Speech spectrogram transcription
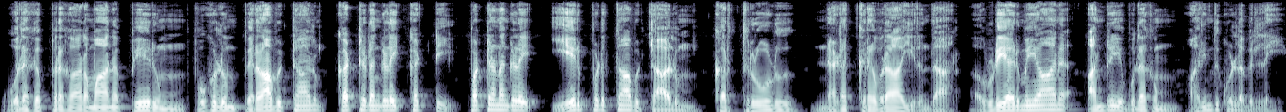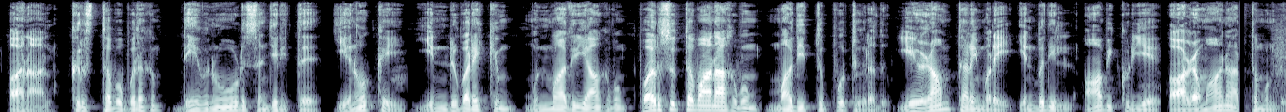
உலகப் பிரகாரமான பேரும் புகழும் பெறாவிட்டாலும் கட்டடங்களை கட்டி பட்டணங்களை ஏற்படுத்தாவிட்டாலும் கர்த்தரோடு நடக்கிறவராயிருந்தார். அவருடைய அருமையான அன்றைய உலகம் அறிந்து கொள்ளவில்லை. ஆனால் கிறிஸ்தவ உலகம் தேவனோடு சஞ்சரித்த எனோக்கை இன்று வரைக்கும் முன்மாதிரியாகவும் பரிசுத்தவானாகவும் மதித்து போற்றுகிறது. ஏழாம் தலைமுறை என்பதில் ஆவிக்குரிய ஆழமான அர்த்தம் உண்டு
